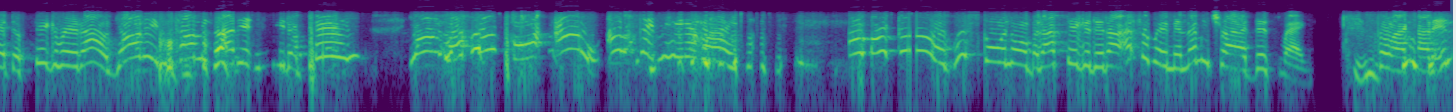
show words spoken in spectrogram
had to figure it out. Y'all didn't tell me I didn't need a pen. Y'all left that part out. I'm sitting here like, oh my God, what's going on? But I figured it out. I said, wait a minute, let me try it this way. Mm-hmm. So I got it. And it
